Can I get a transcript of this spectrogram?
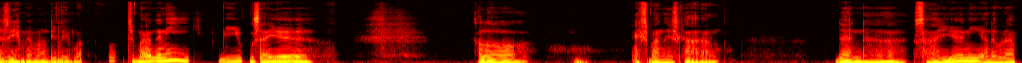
ya sih memang dilema. Cuman nih bingung saya. Kalau ekspansi sekarang dan uh, saya nih ada berapa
